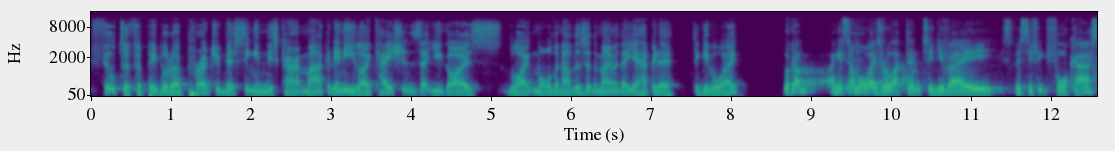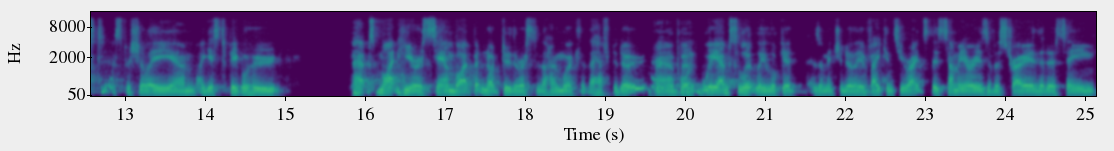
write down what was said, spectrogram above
filter for people to approach investing in this current market? Any locations that you guys like more than others at the moment that you're happy to to give away? Look, I'm, i guess I'm always reluctant to give a specific forecast, especially um, I guess to people who perhaps might hear a soundbite but not do the rest of the homework that they have to do. Uh, but we absolutely look at, as I mentioned earlier, vacancy rates. There's some areas of Australia that are seeing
